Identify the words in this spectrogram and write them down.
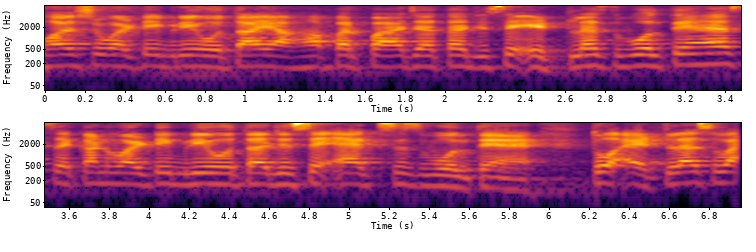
फ़र्स्ट वर्टिब्री होता है, यहाँ पर पाया जाता है जिसे एटलस बोलते हैं सेकंड वर्टिब्री होता है जिसे एक्सिस बोलते हैं। तो एटलस व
